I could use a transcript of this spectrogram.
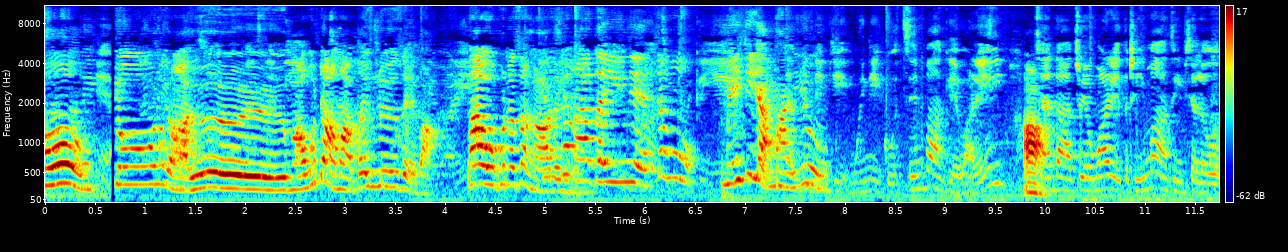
ဦးပြောနေရဟေးငါဝတ်တာမှ340ပါဘာကို85လေးငါသိန်းနဲ့တက်မှုမေးကြည့်ရမှာကြီးကိုမွေးနေ့ကိုကျင်းပခဲ့ပါတယ်ဟာချမ်းသာကြွယ်ဝတဲ့တတိမကြီးဖြစ်လို့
